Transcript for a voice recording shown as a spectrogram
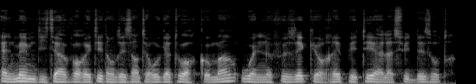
Elle-même disait avoir été dans des interrogatoires communs où elle ne faisait que répéter à la suite des autres.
